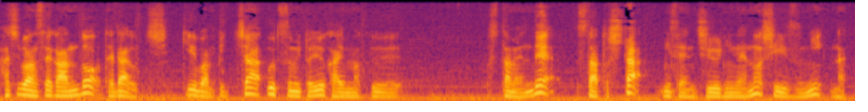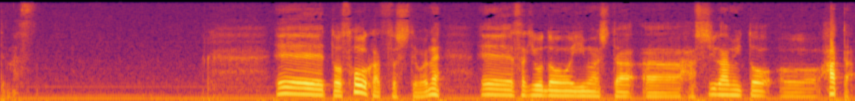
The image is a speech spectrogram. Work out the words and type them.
8番セカンド、寺内、9番ピッチャー、内海という開幕スタメンでスタートした2012年のシーズンになってます。えーと、総括としてはね、えー、先ほども言いました、あ橋上と畑、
